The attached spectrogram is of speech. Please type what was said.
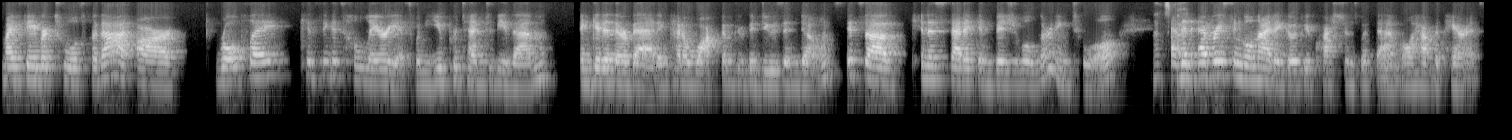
My favorite tools for that are role play. Kids think it's hilarious when you pretend to be them and get in their bed and kind of walk them through the do's and don'ts. It's a kinesthetic and visual learning tool. That's and then every single night I go through questions with them or I have the parents.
